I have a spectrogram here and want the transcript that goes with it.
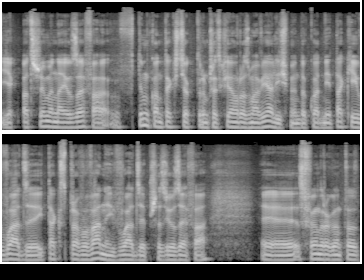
jak patrzymy na Józefa w tym kontekście, o którym przed chwilą rozmawialiśmy, dokładnie takiej władzy i tak sprawowanej władzy przez Józefa, y, swoją drogą to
